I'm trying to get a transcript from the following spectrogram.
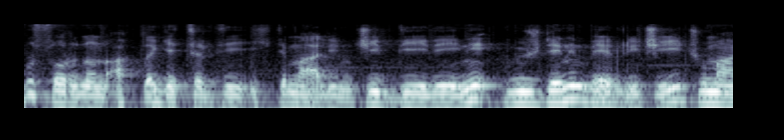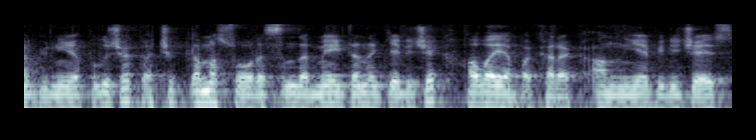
Bu sorunun akla getirdiği ihtimalin ciddiliğini müjdenin verileceği cuma günü yapılacak açıklama sonrasında meydana gelecek havaya bakarak anlayabileceğiz.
